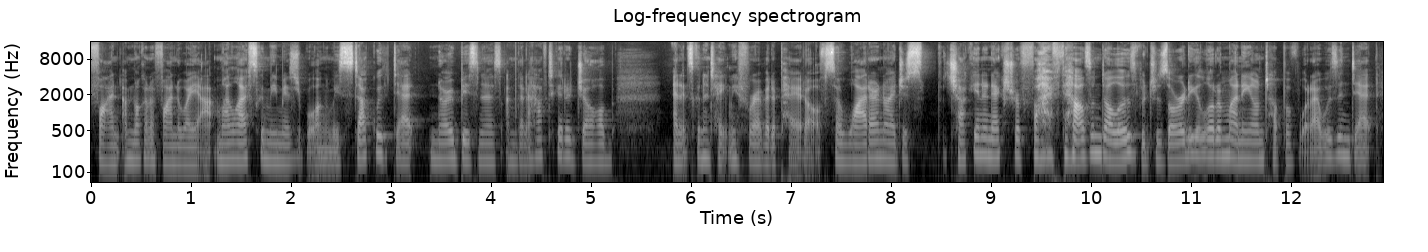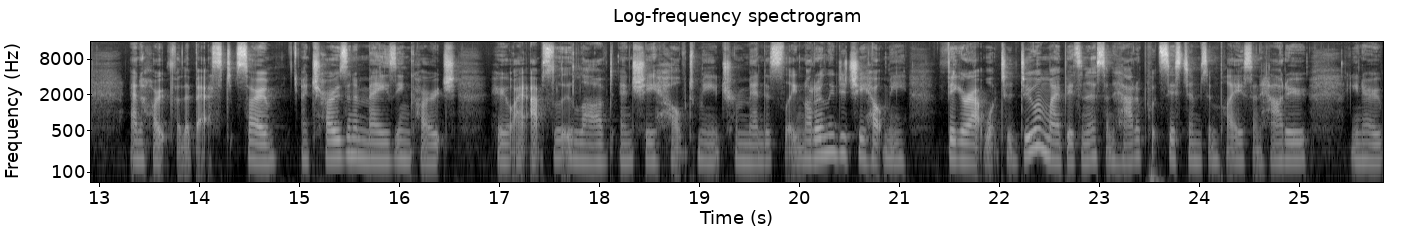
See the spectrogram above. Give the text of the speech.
find I'm not going to find a way out. My life's going to be miserable. I'm going to be stuck with debt, no business. I'm going to have to get a job and it's going to take me forever to pay it off. So why don't I just chuck in an extra $5,000, which is already a lot of money on top of what I was in debt and hope for the best. So I chose an amazing coach who I absolutely loved and she helped me tremendously. Not only did she help me figure out what to do in my business and how to put systems in place and how to, you know,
